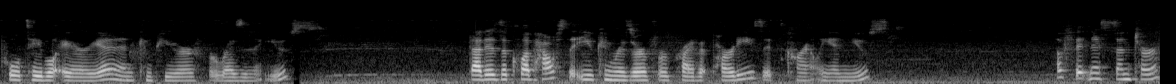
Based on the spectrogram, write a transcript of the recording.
Pool table area and computer for resident use. That is a clubhouse that you can reserve for private parties. It's currently in use. A fitness center.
